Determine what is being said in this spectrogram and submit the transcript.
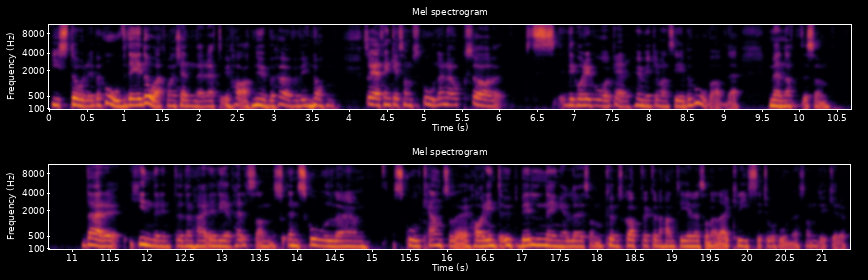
i större behov. Det är då att man känner att ja, nu behöver vi någon. Så jag tänker som skolan är också, det går i vågor hur mycket man ser behov av det. Men att som, där hinner inte den här elevhälsan, en skol, eh, school counselor har inte utbildning eller som kunskap för att kunna hantera sådana där krissituationer som dyker upp.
